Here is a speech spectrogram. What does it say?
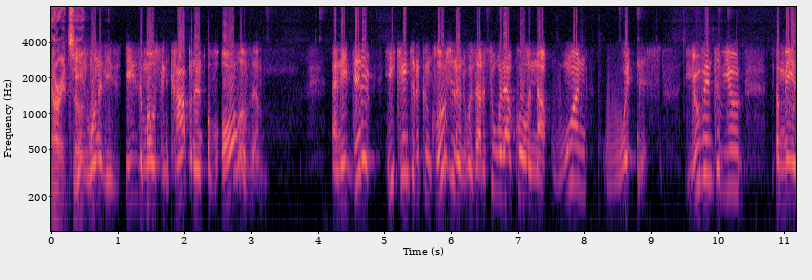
All right, so he's one of these. He's the most incompetent of all of them, and he did it. He came to the conclusion that it was Ottis Toole without calling not one witness. You've interviewed Amir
